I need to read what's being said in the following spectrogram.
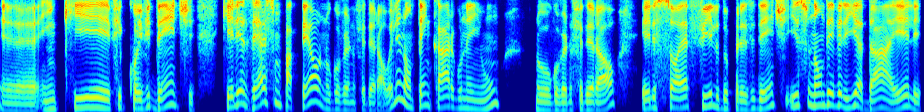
é, em que ficou evidente que ele exerce um papel no governo federal. Ele não tem cargo nenhum no governo federal, ele só é filho do presidente, isso não deveria dar a ele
